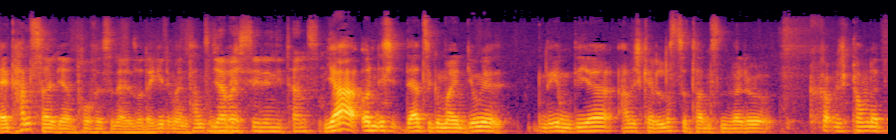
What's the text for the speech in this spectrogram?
der tanzt halt ja professionell so, der geht immer in den Tanzen. Ja, aber ich sehe den nie tanzen. Ja, und ich, der hat so gemeint, Junge, neben dir habe ich keine Lust zu tanzen, weil du ich komplett,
